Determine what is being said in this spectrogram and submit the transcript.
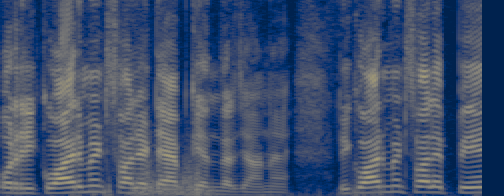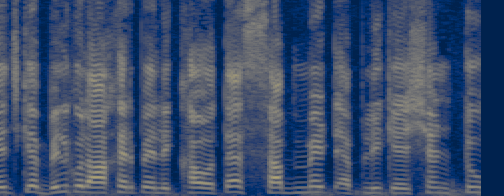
और रिक्वायरमेंट्स वाले टैब के अंदर जाना है। रिक्वायरमेंट्स वाले पेज के बिल्कुल आखिर पर लिखा होता है सबमिट एप्लीकेशन टू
